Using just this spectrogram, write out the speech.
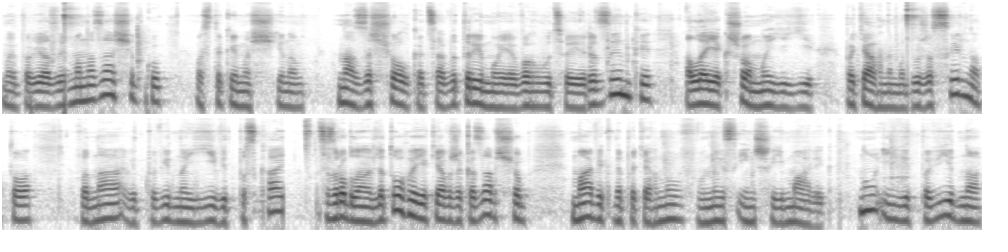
ми пов'язуємо на защіпку. Ось таким чином. У нас защолка ця витримує вагу цієї резинки, але якщо ми її потягнемо дуже сильно, то вона відповідно її відпускає. Це зроблено для того, як я вже казав, щоб Mavic не потягнув вниз інший Mavic. Ну і відповідно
